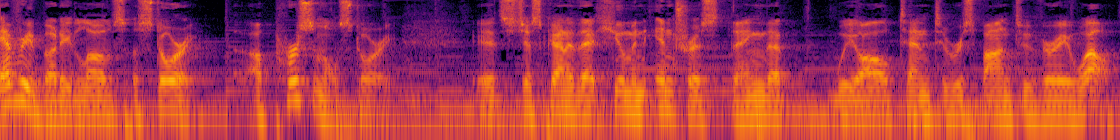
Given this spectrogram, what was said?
Everybody loves a story, a personal story. It's just kind of that human interest thing that we all tend to respond to very well.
